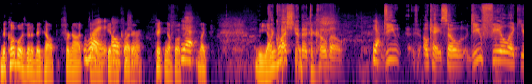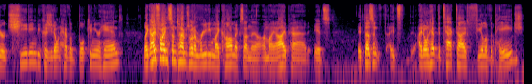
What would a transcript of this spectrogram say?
The Kobo has been a big help for not uh, Right. getting Oh, for sure. picking up books. Yeah. like the young Quick question about the Kobo. Yeah. Do you okay? So do you feel like you're cheating because you don't have a book in your hand? Like I find sometimes when I'm reading my comics on the on my iPad, it's it doesn't it's I don't have the tactile feel of the page.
